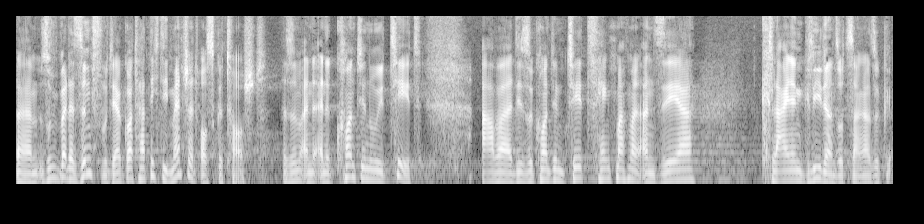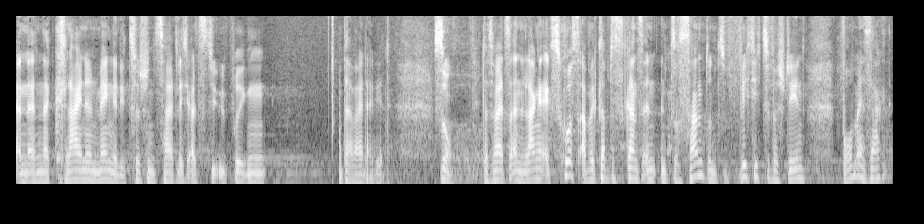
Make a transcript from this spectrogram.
ähm, so wie bei der Sintflut. Ja, Gott hat nicht die Menschheit ausgetauscht. Das ist eine, eine Kontinuität. Aber diese Kontinuität hängt manchmal an sehr kleinen Gliedern sozusagen, also an einer kleinen Menge, die zwischenzeitlich als die übrigen da weitergeht. So, das war jetzt ein langer Exkurs, aber ich glaube, das ist ganz interessant und wichtig zu verstehen, warum er sagt,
